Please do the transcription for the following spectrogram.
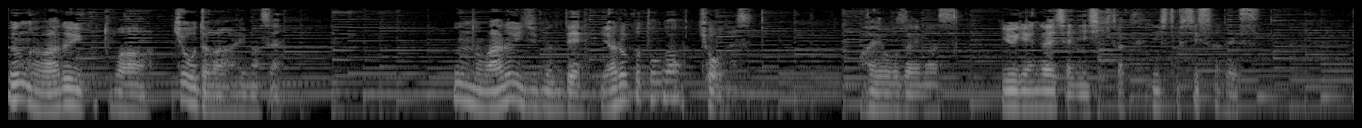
運が悪いことは今日ではありません。運の悪い自分でやることが今日です。おはようございます。有限会社西企画西俊久です。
